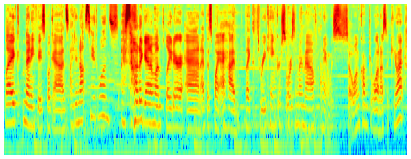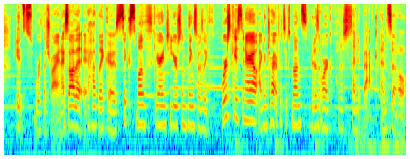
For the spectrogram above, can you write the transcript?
Like many Facebook ads, I did not see it once. I saw it again a month later and at this point I had like three canker sores in my mouth and it was so uncomfortable and I was like, you know what, it's worth a try. And I saw that it had like a six month guarantee or something so I was like, worst case scenario, I can try it for six months. If it doesn't work, I'll just send it back. And so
